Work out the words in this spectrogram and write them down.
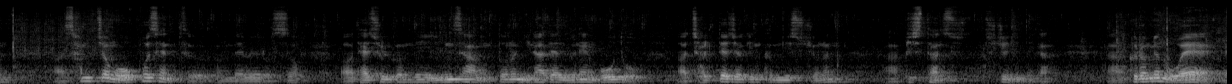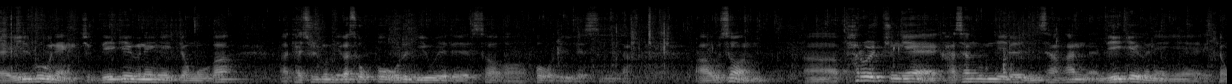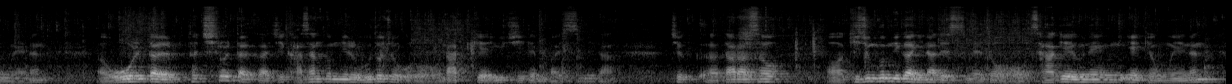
아, 3.5% 내외로서 어, 대출금리 인상 또는 인하된 은행 모두 어, 절대적인 금리 수준은 아, 비슷한 수, 수준입니다. 아, 그러면 왜 에, 일부 은행, 즉 4개 은행의 경우가 아, 대출금리가 소폭 오른 이유에 대해서 어, 보고드리겠습니다. 아, 우선 아, 8월 중에 가상금리를 인상한 4개 은행의 경우에는 5월 달부터 7월 달까지 가상금리를 의도적으로 낮게 유지된 바 있습니다. 즉 어, 따라서 어, 기준금리가 인하됐음에도 4개 은행의 경우에는 어,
